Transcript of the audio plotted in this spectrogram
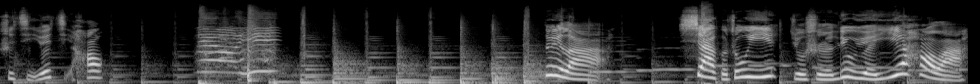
是几月几号？六一。对啦，下个周一就是六月一号啦。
